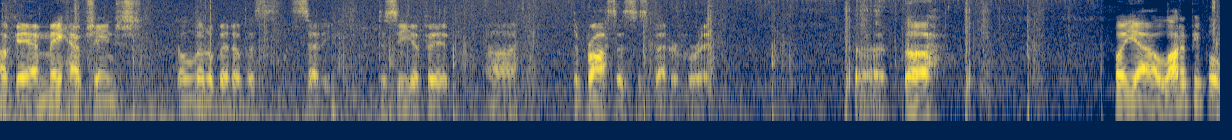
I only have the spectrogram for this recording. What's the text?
Okay, I may have changed a little bit of a s- setting to see if it, uh, the process is better for it. Uh, uh. But yeah, a lot of people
